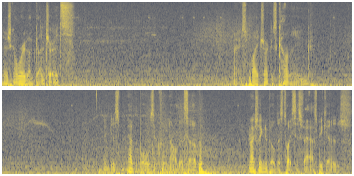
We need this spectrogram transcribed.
Yeah, just gotta worry about gun turrets. Alright, supply truck is coming. And just have the bowls and clean all this up. I'm actually gonna build this twice as fast because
